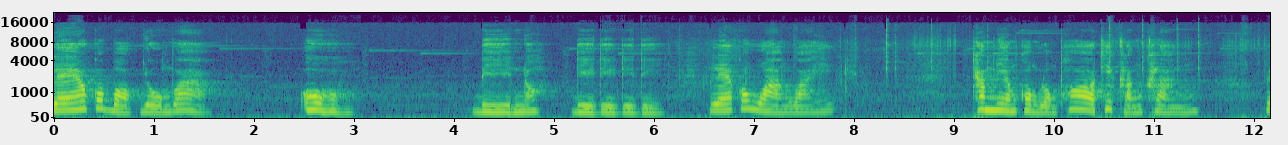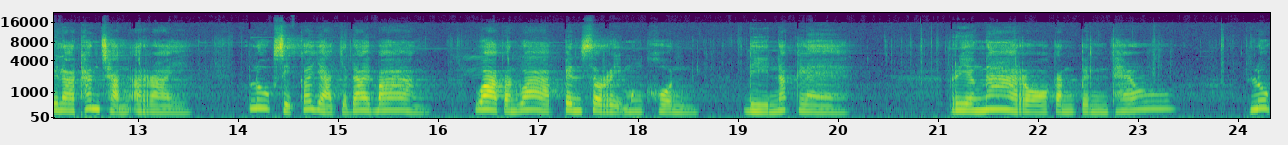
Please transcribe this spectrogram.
แล้วก็บอกโยมว่า โอ้ ดีเนาะ ดีดีดีดีแล้วก็วางไว้ ธรรมเนียมของหลวงพ่อที่ขลังขลัง เวลาท่านฉันอะไร ลูกศิษย์ก็อยากจะได้บ้าง ว่ากันว่าเป็นสริมงคล ดีนักแล เรียงหน้ารอกันเป็นแถว ลูก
